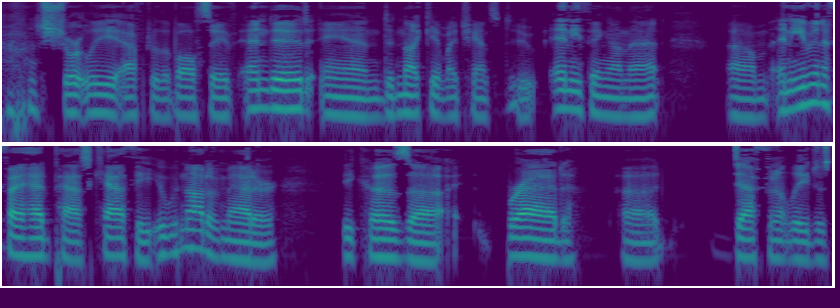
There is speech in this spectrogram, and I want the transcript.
shortly after the ball save ended and did not get my chance to do anything on that. Um, and even if I had passed Kathy, it would not have mattered because uh, Brad uh, definitely just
